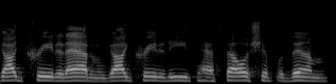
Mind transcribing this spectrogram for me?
God created Adam and God created Eve to have fellowship with them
